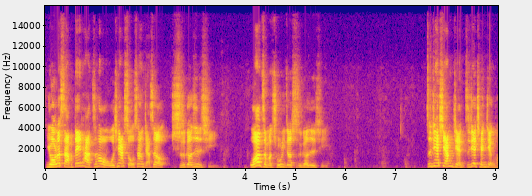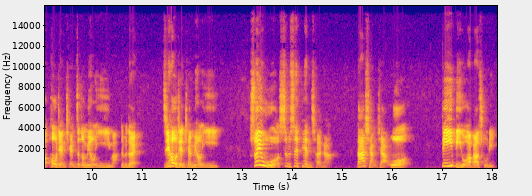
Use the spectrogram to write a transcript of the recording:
有了 sub data 之后，我现在手上假设有十个日期，我要怎么处理这十个日期？直接相减，直接前减后后减前，这个没有意义嘛，对不对？直接后减前没有意义，所以我是不是变成啊？大家想一下，我第一笔我要不要处理？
